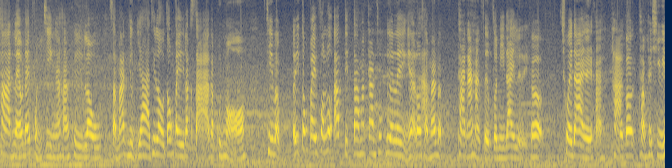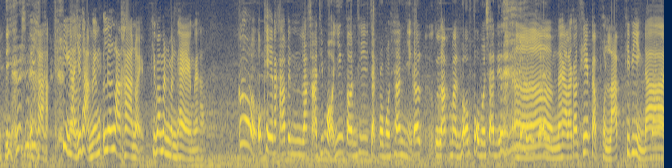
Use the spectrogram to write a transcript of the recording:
ทานแล้วได้ผลจริงนะคะ คือเราสามารถหยุดยาที่เราต้องไปรักษากับคุณหมอ ที่แบบเอ้ยต้องไป follow up ติดตามอาการทุกเดือนอะไรอย่างเงี้ยเราสามารถแบบทานอาหารเสริมตัวนี้ได้เลยก็ช่วยได้เลยค่ะ ค่ะ แล้วก็ทำให้ชีวิตดีขึ้น ค่ะพี่หญิงค่ะช่วยถามเรื่องเรื่องราคาหน่อยคิดว่ามันมันแพงไหมคะ ก็โอเคนะคะ เป็นราคาที่เหมาะยิ่งตอนที่จัดโปรโมชั่นหญิงก็รับมันเพราะโปรโมชั่นนี่แหละอ่านะคะ แล้วก็เทียบกับผลลัพธ์ที่พี่หญิงได้ได้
